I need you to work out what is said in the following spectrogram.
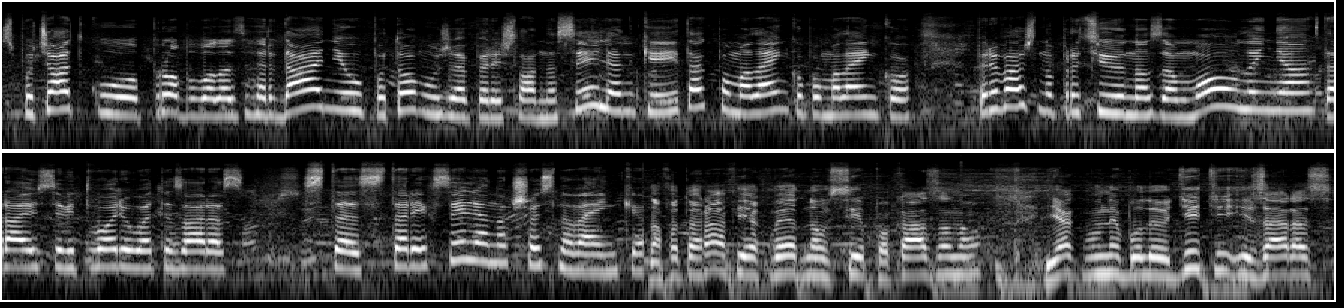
Спочатку пробувала з герданів, потім вже перейшла на селянки і так помаленьку, помаленьку. Переважно працюю на замовлення, стараюся відтворювати зараз з старих селянок щось новеньке. На фотографіях видно всі показано, як вони були одіті, і зараз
